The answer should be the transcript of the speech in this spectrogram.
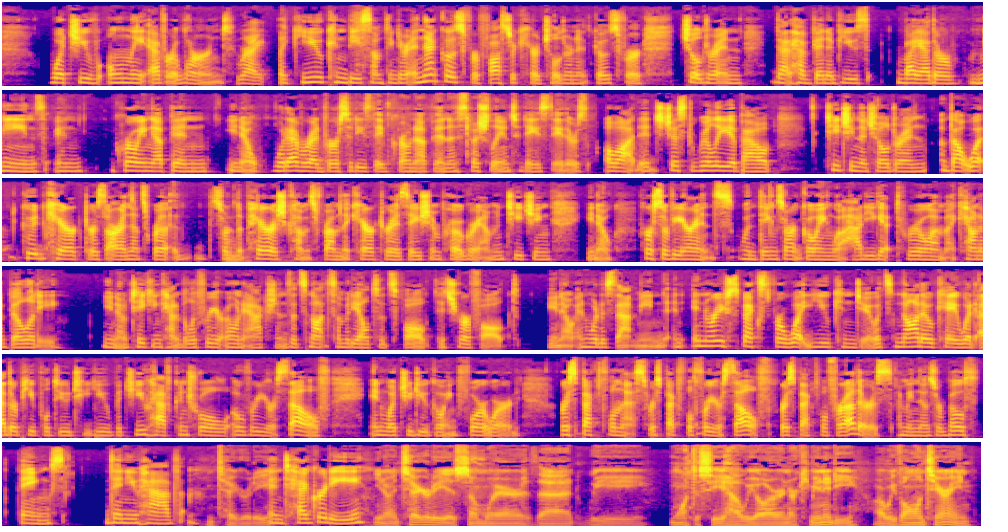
what you've only ever learned. Right. Like you can be something different. And that goes for foster care children. It goes for children that have been abused by other means and growing up in, you know, whatever adversities they've grown up in, especially in today's day, there's a lot. It's just really about teaching the children about what good characters are and that's where sort of the parish comes from the characterization program and teaching you know perseverance when things aren't going well how do you get through them accountability you know taking accountability for your own actions it's not somebody else's fault it's your fault you know, and what does that mean? And in respects for what you can do. It's not okay what other people do to you, but you have control over yourself in what you do going forward. Respectfulness, respectful for yourself, respectful for others. I mean, those are both things. Then you have integrity. Integrity. You know, integrity is somewhere that we want to see how we are in our community. Are we volunteering?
